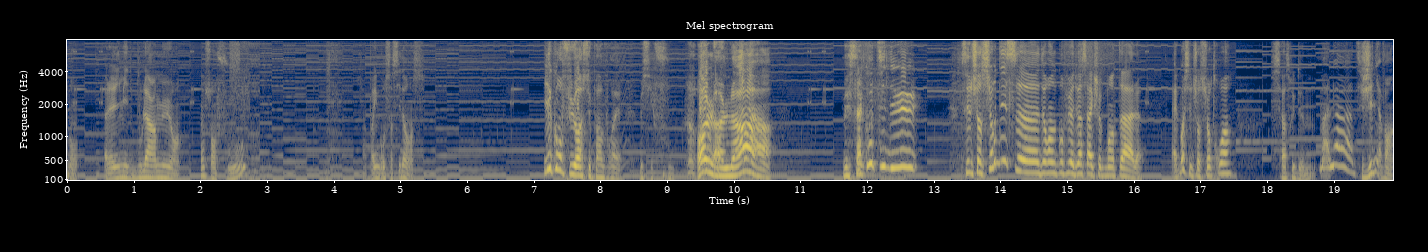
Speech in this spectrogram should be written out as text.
bon. À la limite, boule armure, on s'en fout. pas une grosse incidence. Il est confus, ah c'est pas vrai. Mais c'est fou. Oh là là Mais ça continue C'est une chance sur 10 euh, de rendre confus l'adversaire avec choc mental. Avec moi c'est une chance sur 3. C'est un truc de malade. C'est génial. Enfin,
